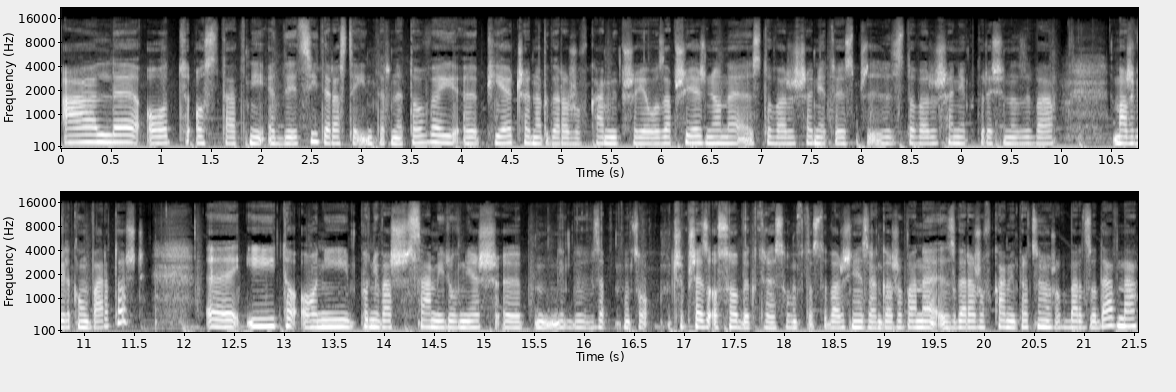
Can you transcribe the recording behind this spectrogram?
ale od ostatniej edycji, teraz tej internetowej, pieczę nad garażówkami przejęło zaprzyjaźnione stowarzyszenie, to jest stowarzyszenie, które się nazywa Masz Wielką Wartość e, i to oni, ponieważ sami również e, jakby za pomocą, czy przez osoby, które są w to stowarzyszenie zaangażowane z garażówkami pracują już od bardzo dawna,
